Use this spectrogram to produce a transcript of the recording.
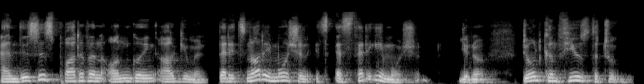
And this is part of an ongoing argument that it's not emotion, it's aesthetic emotion. You know, don't confuse the two.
